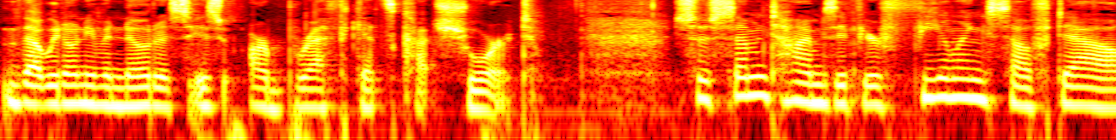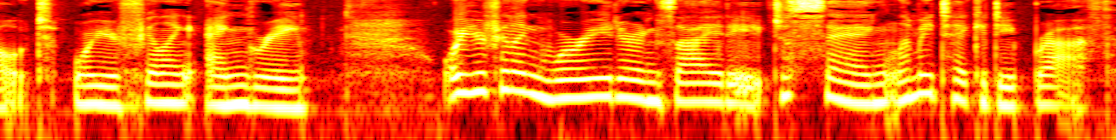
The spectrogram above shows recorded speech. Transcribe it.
that we don't even notice is our breath gets cut short. So sometimes if you're feeling self doubt or you're feeling angry or you're feeling worried or anxiety, just saying, let me take a deep breath.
